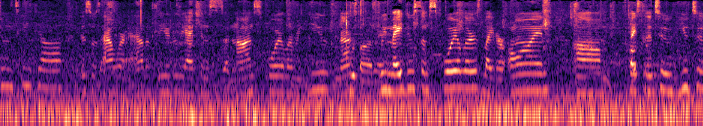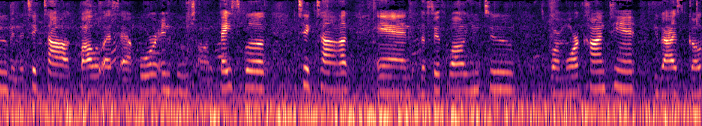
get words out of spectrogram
Juneteenth, y'all. This was our out of theater reaction. This is a non-spoiler review. Non-spoiler. We, we may do some spoilers later on. Um, post it to YouTube and the TikTok. Follow us at Horror and Hooch on Facebook, TikTok, and the Fifth Wall YouTube for more content. You guys go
